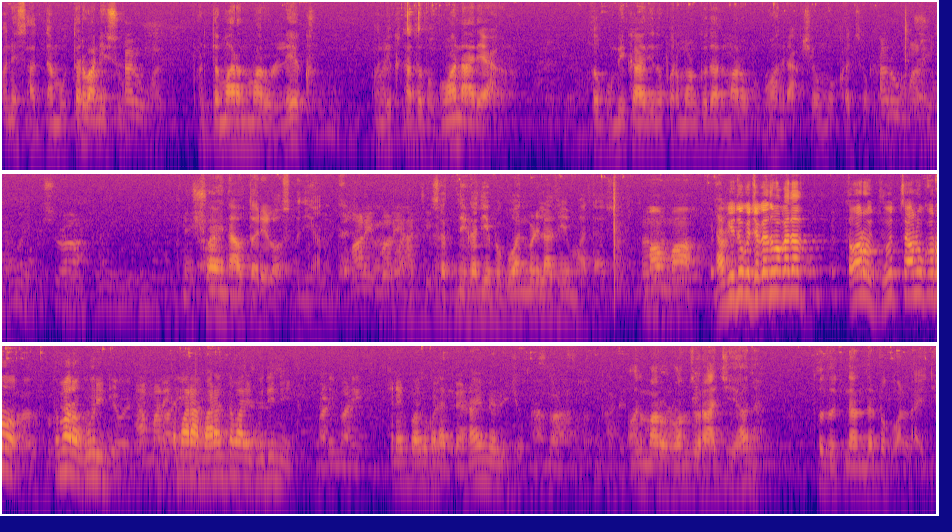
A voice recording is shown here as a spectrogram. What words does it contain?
અને સાધનામાં ઉતરવાની શું પણ તમારા મારો લેખ લેખના તો ભગવાન આર્યા તો ભૂમિકા પ્રમાણ કદાચ મારો ભગવાન રાખશે હું વખત જો ખરું મળી અને સ્વયં આવતરેલો છે બધી આનંદ. મળી મળી સતની ગદીએ ભગવાન મળેલા છે એ માતા છે. માં આ કીધું કે જગતમાં કદાચ તમારો જોત ચાલુ કરો તમારા ગોરીની. નહીં તમારા મારા તમારી તમારી સુધીની અને એક બાજુ કદાચ પ્રેરણા મેળવી છું અને મારો રોમ જો રાજી હે ને તો દૂધના અંદર ભગવાન લાવી દો.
